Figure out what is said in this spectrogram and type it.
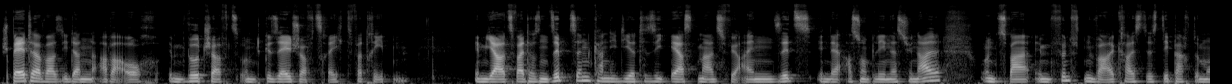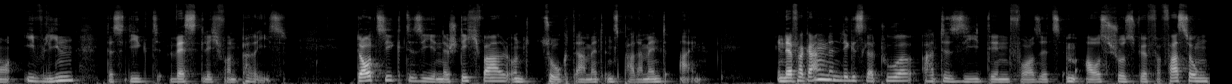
Später war sie dann aber auch im Wirtschafts- und Gesellschaftsrecht vertreten. Im Jahr 2017 kandidierte sie erstmals für einen Sitz in der Assemblée nationale und zwar im fünften Wahlkreis des Departements Yvelines, das liegt westlich von Paris. Dort siegte sie in der Stichwahl und zog damit ins Parlament ein. In der vergangenen Legislatur hatte sie den Vorsitz im Ausschuss für Verfassung,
